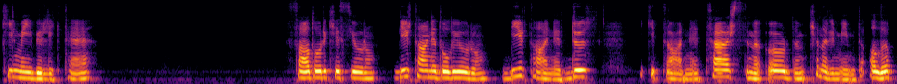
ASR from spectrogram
2 ilmeği birlikte sağa doğru kesiyorum. Bir tane doluyorum. Bir tane düz iki tane tersimi ördüm. Kenar ilmeğimi de alıp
